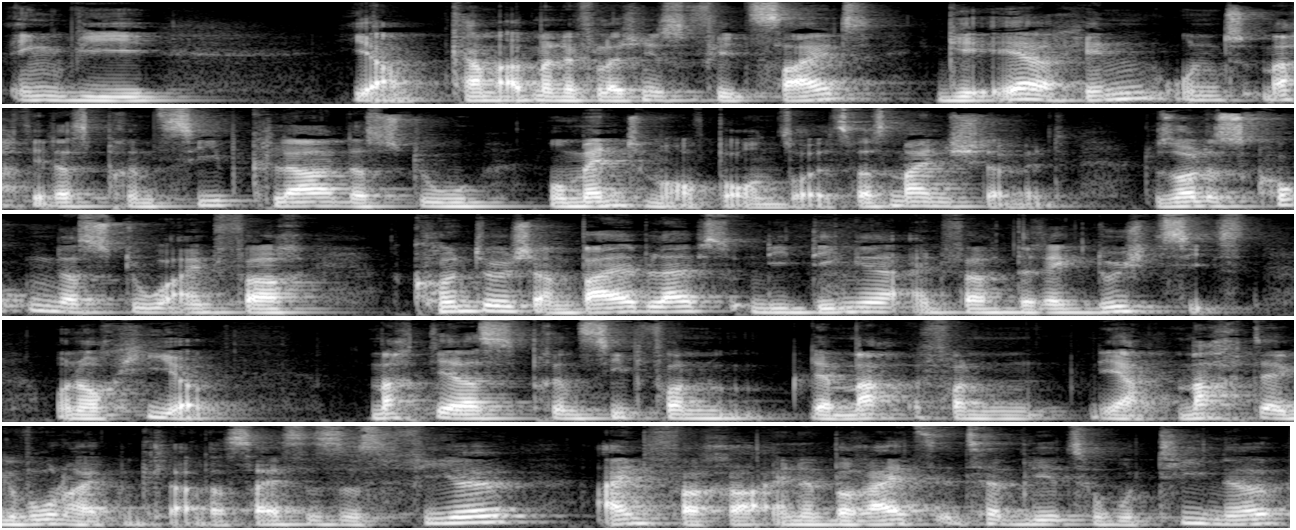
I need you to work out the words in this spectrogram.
irgendwie ja, kam, hat man ja vielleicht nicht so viel Zeit. Geh eher hin und mach dir das Prinzip klar, dass du Momentum aufbauen sollst. Was meine ich damit? Du solltest gucken, dass du einfach kontinuierlich am Ball bleibst und die Dinge einfach direkt durchziehst. Und auch hier, mach dir das Prinzip von der Macht, von, ja, Macht der Gewohnheiten klar. Das heißt, es ist viel einfacher, eine bereits etablierte Routine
